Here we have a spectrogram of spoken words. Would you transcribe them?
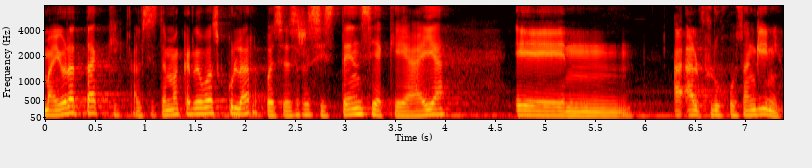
mayor ataque al sistema cardiovascular pues es resistencia que haya en, al flujo sanguíneo.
